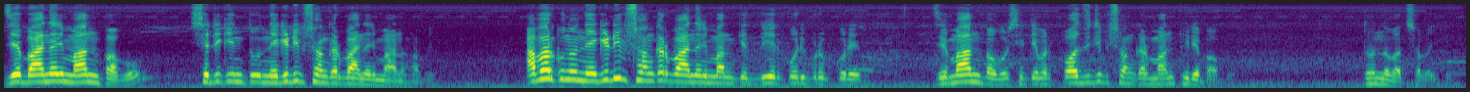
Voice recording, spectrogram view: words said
যে বাইনারি মান পাবো, সেটি কিন্তু নেগেটিভ সংখ্যার বাইনারি মান হবে। আবার কোনো নেগেটিভ সংখ্যার বাইনারি মানকে দুইয়ের পরিপূরক করে যে মান পাবো, সেটি আবার পজিটিভ সংখ্যার মান ফিরে পাবো। ধন্যবাদ সবাইকে।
